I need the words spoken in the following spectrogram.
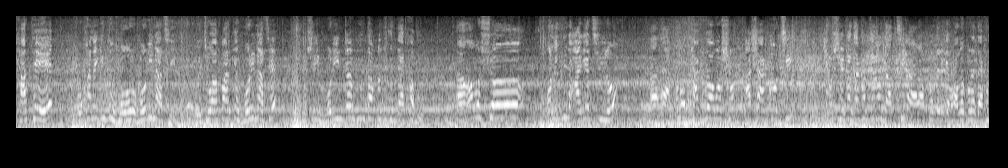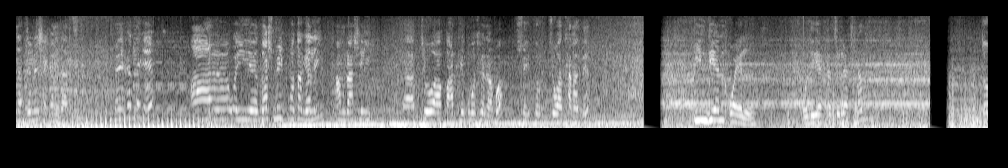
সাথে ওখানে কিন্তু হরিণ আছে, ওই চোয়া পার্কে হরিণ আছে, তো সেই হরিণটাও কিন্তু আপনাদেরকে দেখাবো। অবশ্য অনেকদিন আগে ছিল এখনও থাকবে অবশ্য, আশা করছি। তো সেটা দেখার জন্য যাচ্ছি, আর আপনাদেরকে ভালো করে দেখানোর জন্য সেখানে যাচ্ছি। তো এখান থেকে, আর ওই দশ মিনিট মতো গেলেই আমরা সেই চোয়া পার্কে পৌঁছে যাব, সেই তো চোয়া থানাতে। ইন্ডিয়ান অয়েল, ওদিকে একটা চলে আসলাম। তো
